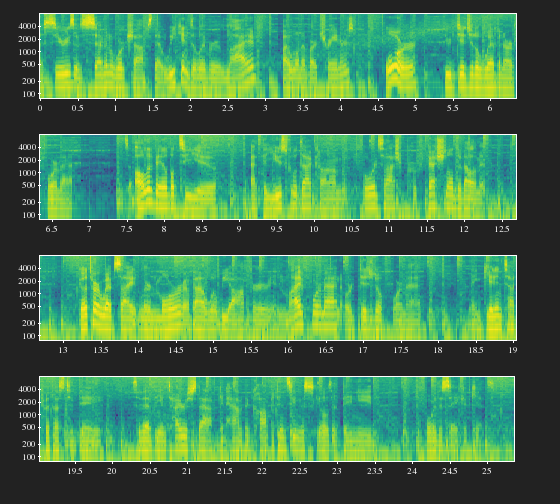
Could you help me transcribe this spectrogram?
a series of seven workshops that we can deliver live by one of our trainers or through digital webinar format. It's all available to you at theuschool.com forward slash professional development. Go to our website, learn more about what we offer in live format or digital format, and get in touch with us today so that the entire staff can have the competency and the skills that they need for the sake of kids.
